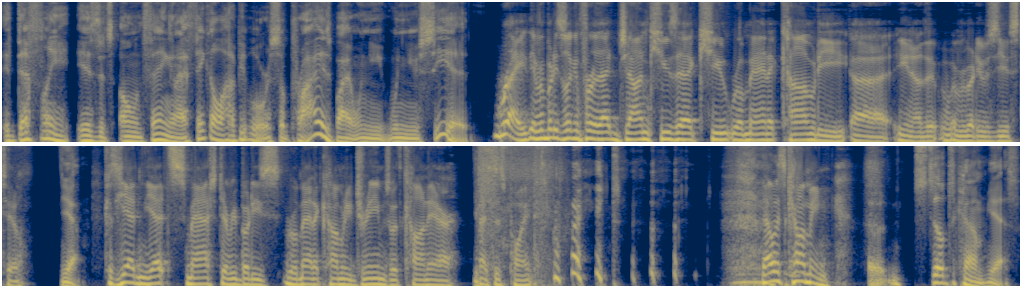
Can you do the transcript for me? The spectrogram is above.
it definitely is its own thing and i think a lot of people were surprised by it when you when you see it Right. Everybody's looking for that John Cusack cute romantic comedy, uh, you know, that everybody was used to. Yeah. Because he hadn't yet smashed everybody's romantic comedy dreams with Con Air at this point. right that was coming. still to come yes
